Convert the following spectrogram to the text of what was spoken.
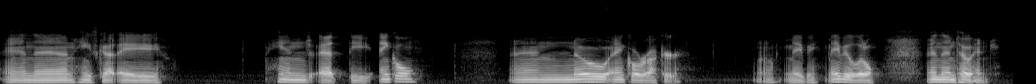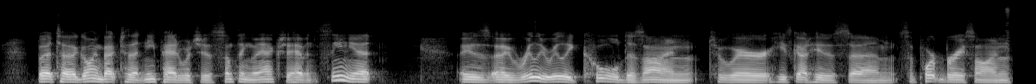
And then he's got a hinge at the ankle. And no ankle rocker. Well, maybe. Maybe a little. And then toe hinge. But uh, going back to that knee pad, which is something we actually haven't seen yet, is a really really cool design to where he's got his um, support brace on.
